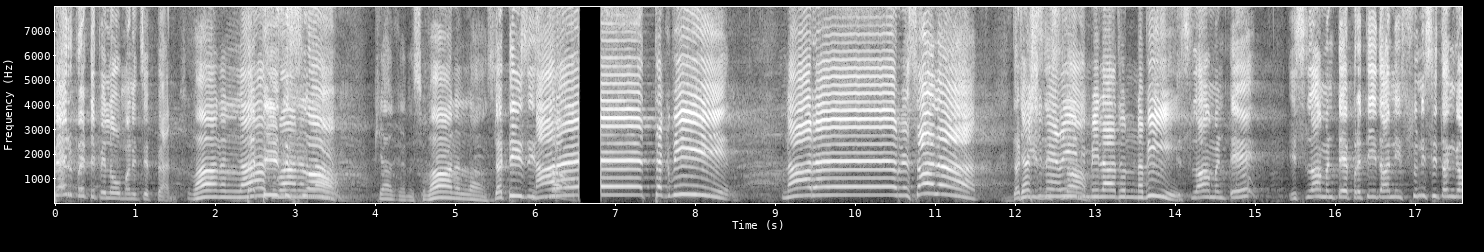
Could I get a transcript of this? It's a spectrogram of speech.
పేరు పెట్టి పిలవమని చెప్పాను. That is Islam that is तकबीर नारे रिसालत That is जश्न Islam. ईद मिलादुन नबी ఇస్లాం అంటే ఇస్లాం అంటే ప్రతిదాన్ని సునిశ్చితంగా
